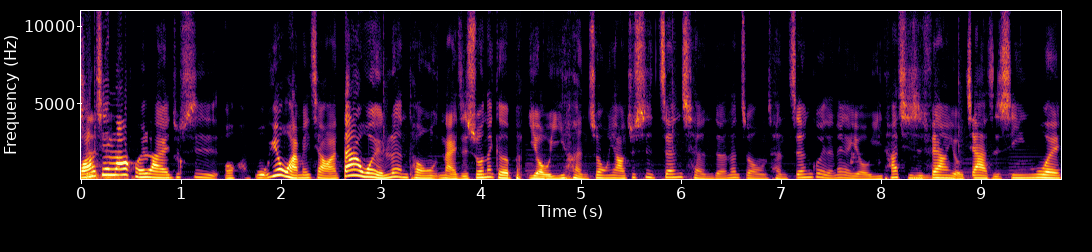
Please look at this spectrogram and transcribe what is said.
我要先拉回来，就是哦，我因为我还没讲完，当然我也认同奶子说那个友谊很重要，就是真诚的那种很珍贵的那个友谊，它其实非常有价值。是因为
